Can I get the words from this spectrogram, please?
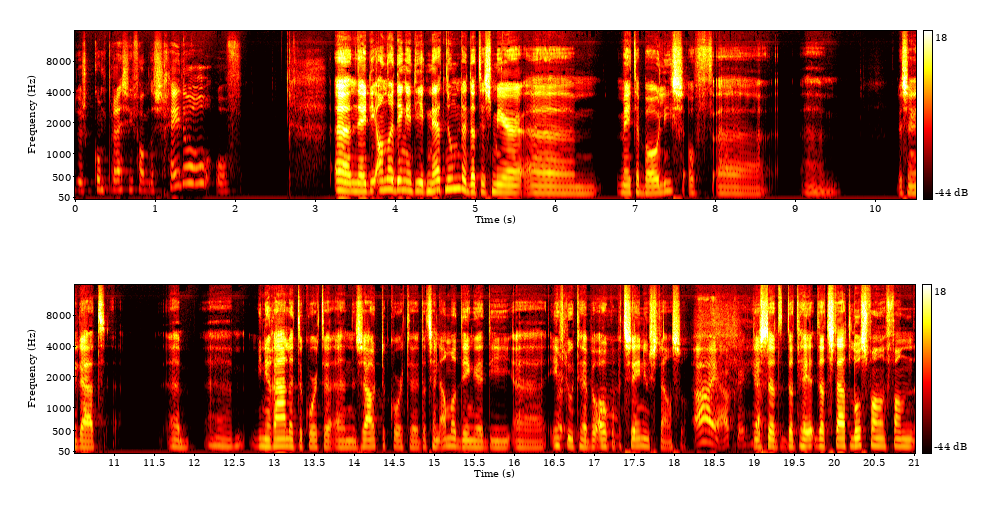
dus compressie van de schedel? Of... Eh, nee, die andere dingen die ik net noemde, dat is meer ehm, metabolisch of eh, ehm, dus inderdaad eh eh, mineralentekorten en zouttekorten. Dat zijn allemaal dingen die invloed hebben ook Ah. op het zenuwstelsel. Ah ja, oké. ja. Dus dat, dat, he- dat staat los van, van,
